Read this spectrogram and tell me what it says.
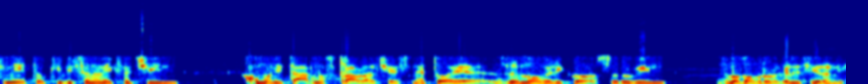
kmetov, ki bi se na nek način humanitarno spravljali čez. Ne. To je zelo veliko surovin, zelo dobro organiziranih.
